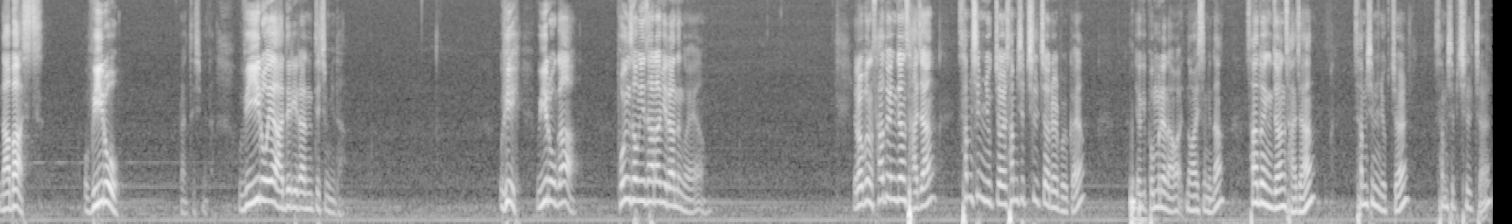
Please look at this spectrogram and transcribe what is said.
나바스 위로라는 뜻입니다. 위로의 아들이라는 뜻입니다. 위 위로가 본성인 사람이라는 거예요. 여러분 사도행전 4장 36절 37절을 볼까요? 여기 본문에 나와, 나와 있습니다. 사도행전 4장 36절 37절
